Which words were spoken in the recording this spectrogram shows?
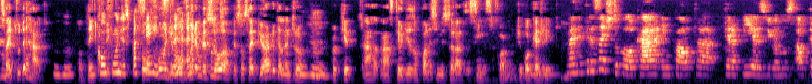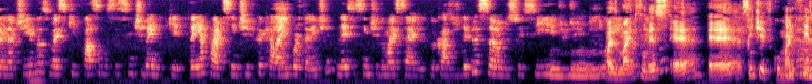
sai tudo errado. Uhum. Então tem que Confunde os pacientes, Confunde, né? confunde a pessoa, a pessoa sai pior do que ela entrou. Uhum. Porque a- as teorias não podem ser misturadas assim, dessa forma, de qualquer jeito. Mas é interessante tu colocar em pauta terapias, digamos, alternativas, mas que façam você se sentir bem. Porque tem a parte científica que ela é importante, nesse sentido mais sério, do caso de depressão, de suicídio, Uhum. de doenças Mas mindfulness é, é científico. É, Mindfulness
